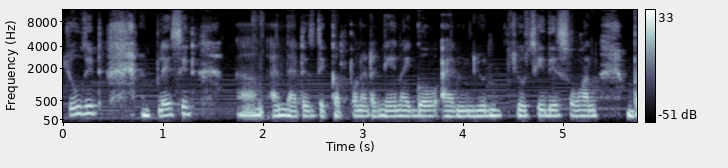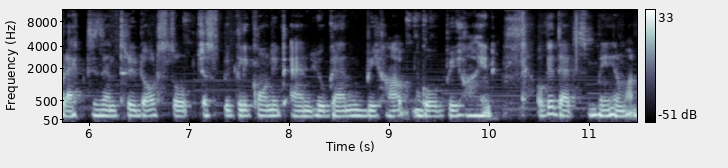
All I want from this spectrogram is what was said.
choose it and place it. Um, and that is the component. Again i go and you you see this one brackets and three dots. So just click on it and you can be go behind. Okay that's main one.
